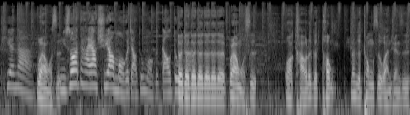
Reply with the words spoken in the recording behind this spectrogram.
天哪！不然我是你说他要需要某个角度、某个高度。对对对对对对对，不然我是，哇靠！那个痛，那个痛是完全是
